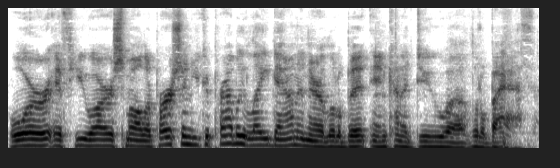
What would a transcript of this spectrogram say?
or if you are a smaller person, you could probably lay down in there a little bit and kind of do a little bath.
